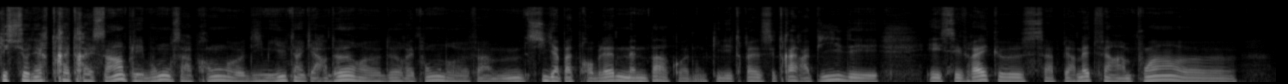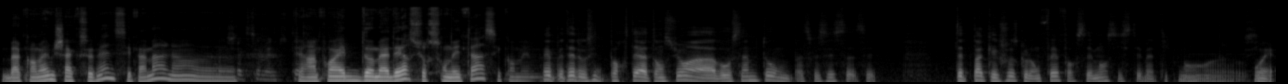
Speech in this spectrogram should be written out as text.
questionnaire très très simple et bon, ça prend 10 minutes, un quart d'heure de répondre. Enfin, s'il n'y a pas de problème, même pas quoi. Donc il est très, c'est très rapide et, et c'est vrai que ça permet de faire un point. bah quand même chaque semaine, c'est pas mal. Hein, faire un point hebdomadaire sur son état, c'est quand même. Et peut-être aussi de porter attention à vos symptômes, parce que c'est peut-être pas quelque chose que l'on fait forcément systématiquement. Euh, ouais,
